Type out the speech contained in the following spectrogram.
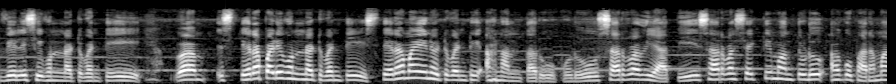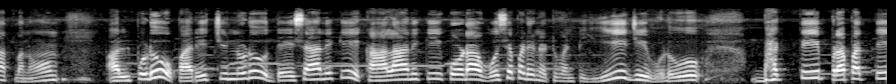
వెలిసి ఉన్నటువంటి స్థిరపడి ఉన్నటువంటి స్థిరమైనటువంటి అనంత రూపుడు సర్వవ్యాపి సర్వశక్తిమంతుడు అగు పరమాత్మను అల్పుడు పరిచ్ఛిన్నుడు దేశానికి కాలానికి కూడా వశపడినటువంటి ఈ జీవుడు భక్తి ప్రపత్తి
